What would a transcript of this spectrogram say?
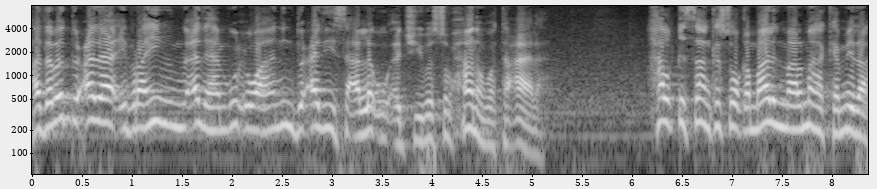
haddaba ducada ibraahim ibnu adham wuxuu ahaa nin ducadiisa alle uu ajiibo subxaanahu wa tacaala. Hal qisaan ka soo qamaalid maalmaha ka mida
